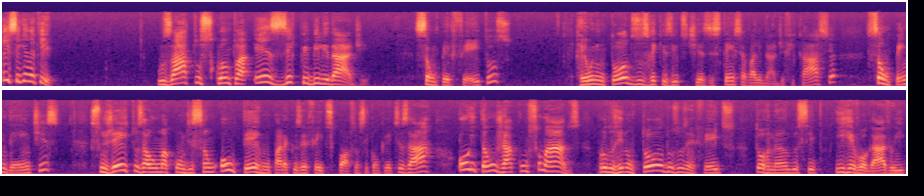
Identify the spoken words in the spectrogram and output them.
E seguindo aqui, os atos quanto à exequibilidade são perfeitos, reúnem todos os requisitos de existência, validade e eficácia, são pendentes, sujeitos a uma condição ou termo para que os efeitos possam se concretizar, ou então já consumados, produziram todos os efeitos, tornando-se irrevogável e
